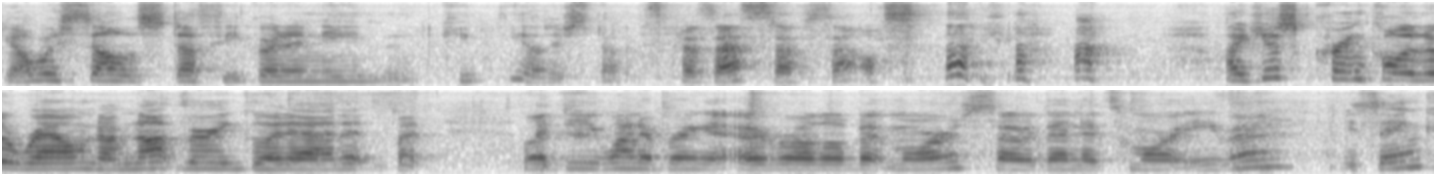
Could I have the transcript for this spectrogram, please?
You always sell the stuff you're gonna need and keep the other stuff. Because that stuff sells. I just crinkle it around. I'm not very good at it, but but do you want to bring it over a little bit more so then it's more even? you think?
